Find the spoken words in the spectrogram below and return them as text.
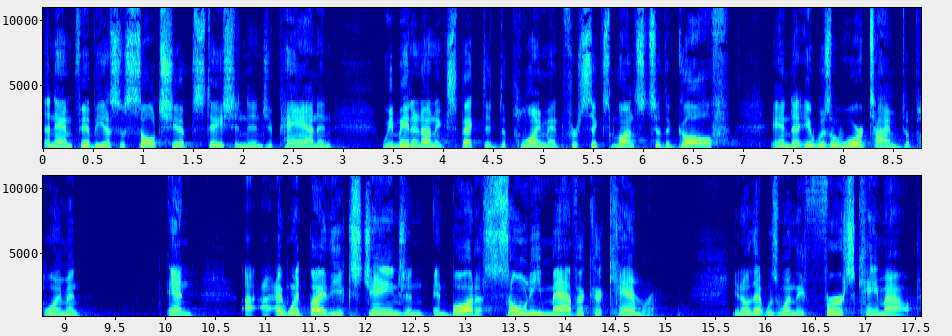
an amphibious assault ship stationed in Japan, and we made an unexpected deployment for six months to the Gulf, and uh, it was a wartime deployment. And I, I went by the exchange and, and bought a Sony Mavica camera. You know, that was when they first came out.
